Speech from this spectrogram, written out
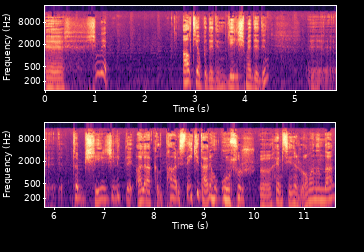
ee, şimdi altyapı dedin, gelişme dedin. Ee, tabii şehircilikle alakalı Paris'te iki tane unsur e, hem senin romanından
